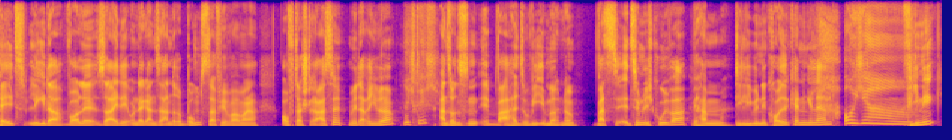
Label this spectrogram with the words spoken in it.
Pelz, Leder, Wolle, Seide und der ganze andere Bums. Dafür waren wir auf der Straße mit Arriva. Richtig. Ansonsten äh, war halt so wie immer, ne? Was äh, ziemlich cool war, wir haben die liebe Nicole kennengelernt. Oh ja. Phoenix?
